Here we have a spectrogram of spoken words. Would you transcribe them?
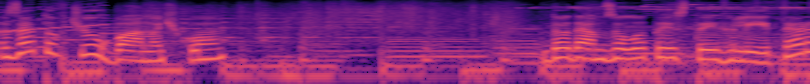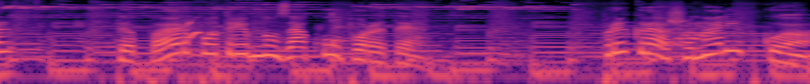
Затовчу в баночку. Додам золотистий глітер. Тепер потрібно закупорити. Прикрашу наліпкою.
